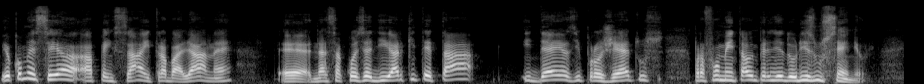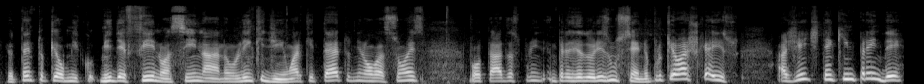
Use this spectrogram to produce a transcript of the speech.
eu comecei a, a pensar e trabalhar né, é, nessa coisa de arquitetar ideias e projetos para fomentar o empreendedorismo sênior. Eu tento que eu me, me defino assim na, no LinkedIn, um arquiteto de inovações voltadas para o empreendedorismo sênior, porque eu acho que é isso. A gente tem que empreender,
